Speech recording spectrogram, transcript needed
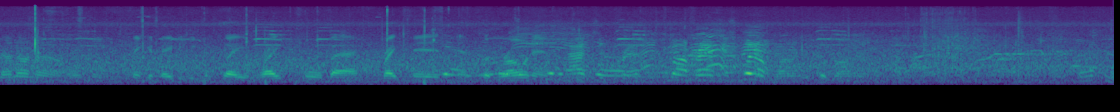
No, no, no. I'm thinking maybe he can play right fullback, right mid, and put Ronan. That's it, Francis. Come on, Francis. Win him. Ronan, put Ronan. Put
